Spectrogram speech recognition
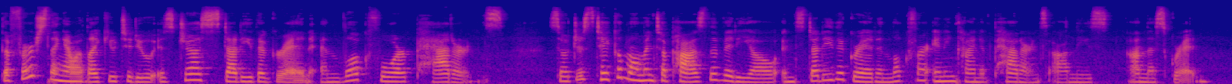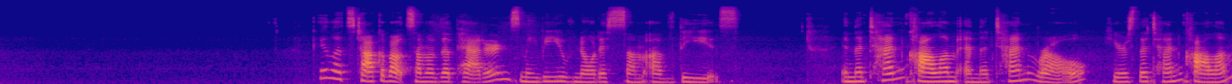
The first thing I would like you to do is just study the grid and look for patterns. So just take a moment to pause the video and study the grid and look for any kind of patterns on these on this grid. Okay, let's talk about some of the patterns. Maybe you've noticed some of these. In the 10 column and the 10 row, here's the 10 column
